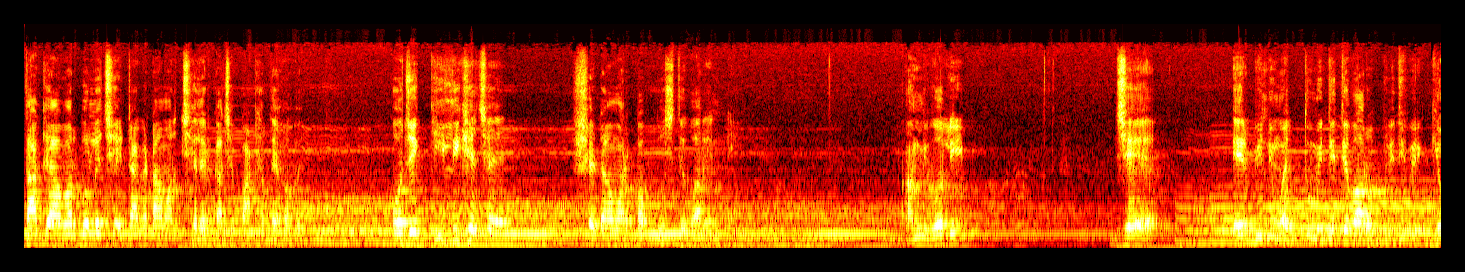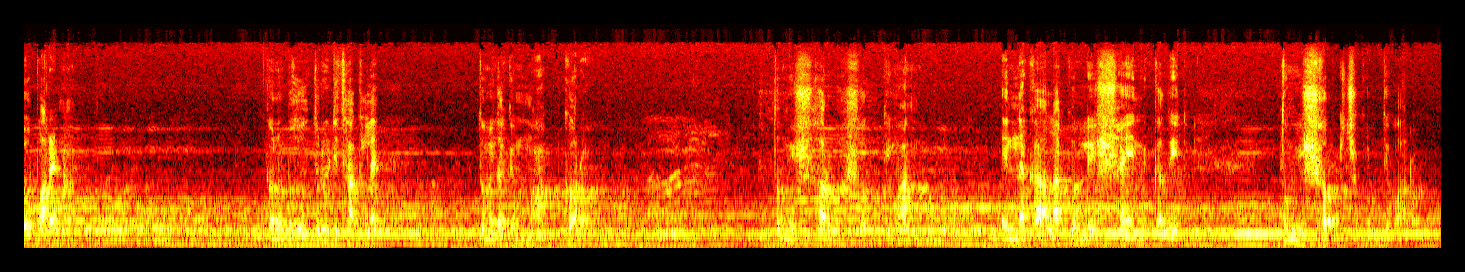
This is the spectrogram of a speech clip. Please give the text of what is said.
তাকে আবার বলেছে, এই টাকাটা আমার ছেলের কাছে পাঠাতে হবে। ও যে কি লিখেছে, সেটা আমার বাপ বুঝতে পারেননি। আমি বলি যে, এর বিনিময়ে তুমি দিতে পারো, পৃথিবীর কেউ পারে না। কোনো ভুল ত্রুটি থাকলে তুমি তাকে মাফ করো। তুমি সর্বশক্তিমান। ইন্নাকা আলা করলে শাইন কাদির। তুমি সব কিছু করতে পারো।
